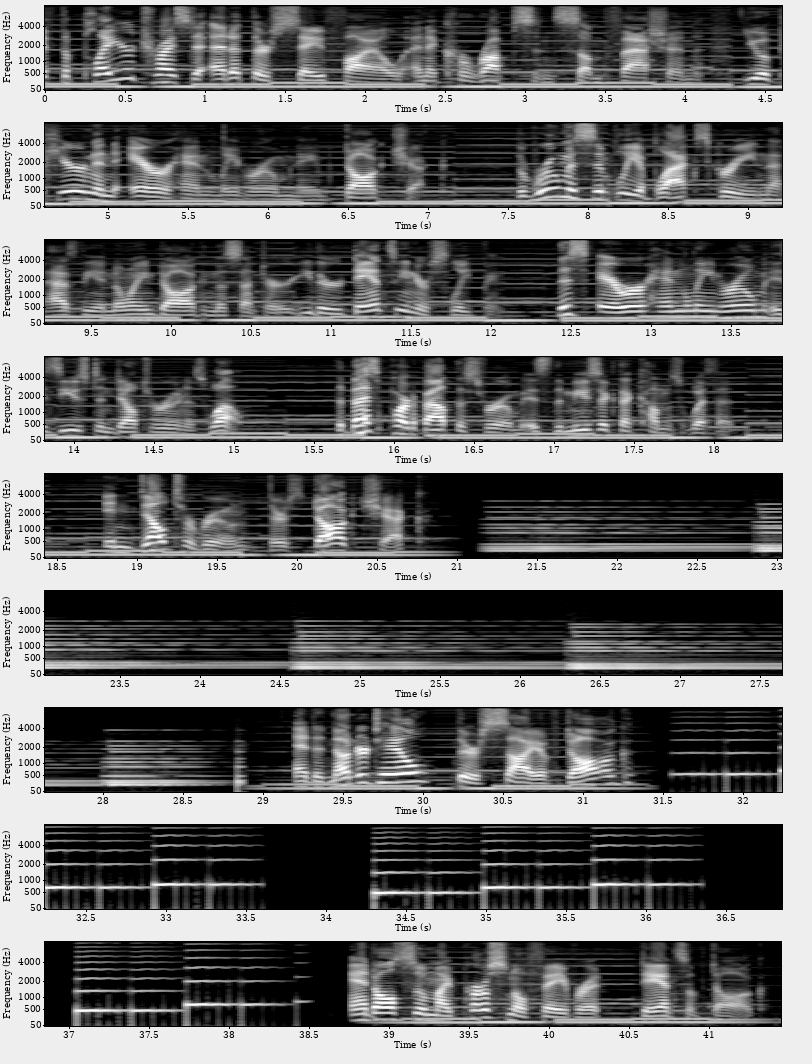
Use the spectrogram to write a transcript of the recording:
If the player tries to edit their save file and it corrupts in some fashion, you appear in an error handling room named Dog Check. The room is simply a black screen that has the annoying dog in the center, either dancing or sleeping. This error handling room is used in Deltarune as well. The best part about this room is the music that comes with it. In Deltarune, there's Dog Check, and in Undertale, there's Sigh of Dog, and also my personal favorite, Dance of Dog.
